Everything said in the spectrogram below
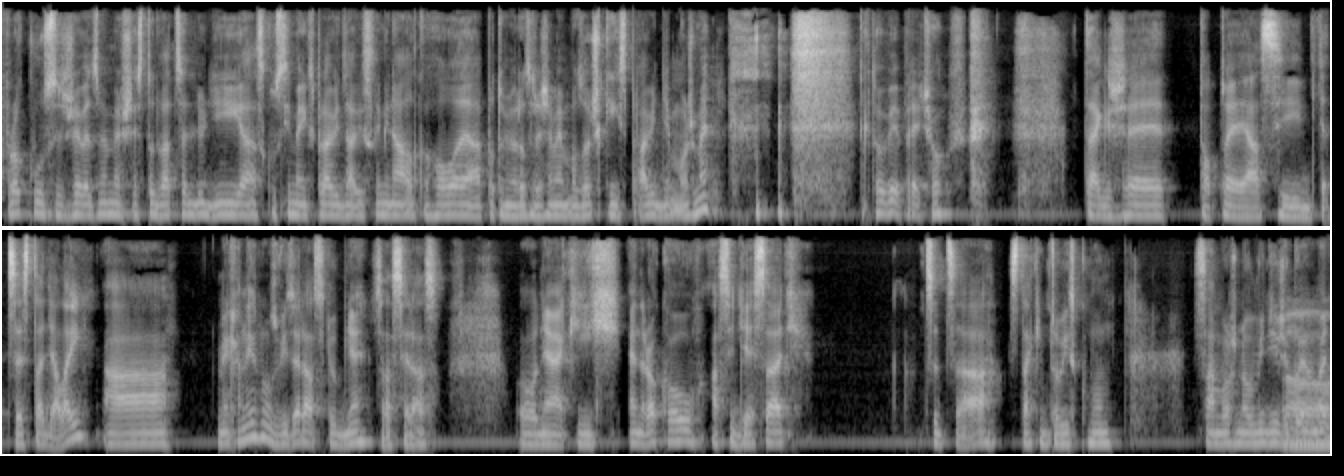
prokus, že vezmeme 620 ľudí a skúsime ich spraviť závislými na alkohole a potom ju rozrežeme mozočky, spraviť nemôžeme. Kto vie prečo. Takže toto je asi cesta ďalej a mechanizmus vyzerá sľubne zase raz o nejakých N rokov, asi 10 cca s takýmto výskumom sa možno uvidí, že budeme mať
